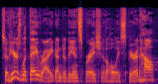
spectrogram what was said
So here's what they write under the inspiration of the Holy Spirit How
